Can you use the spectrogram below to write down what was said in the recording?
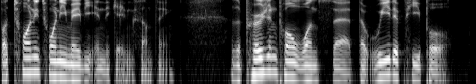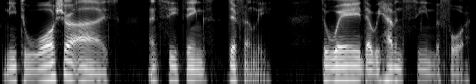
But 2020 may be indicating something. As a Persian poem once said, that we the people need to wash our eyes and see things differently, the way that we haven't seen before.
